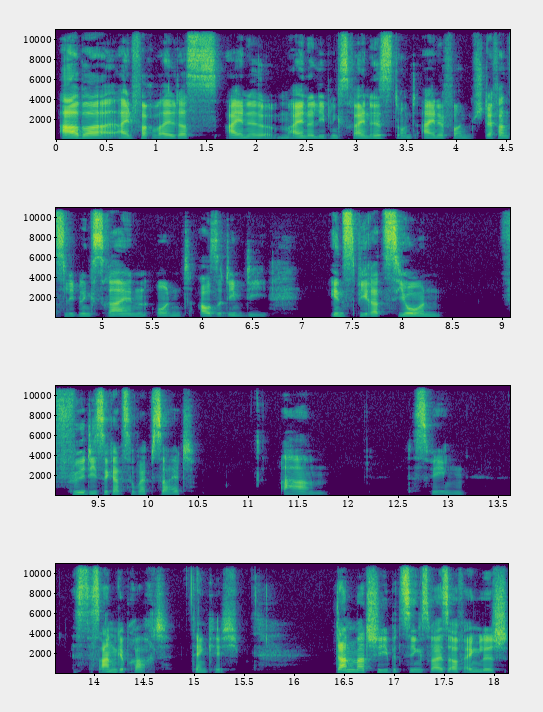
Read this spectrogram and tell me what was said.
aber einfach, weil das eine meiner Lieblingsreihen ist und eine von Stefans Lieblingsreihen und außerdem die Inspiration für diese ganze Website. Ähm, deswegen ist das angebracht, denke ich. Danmachi, beziehungsweise auf Englisch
